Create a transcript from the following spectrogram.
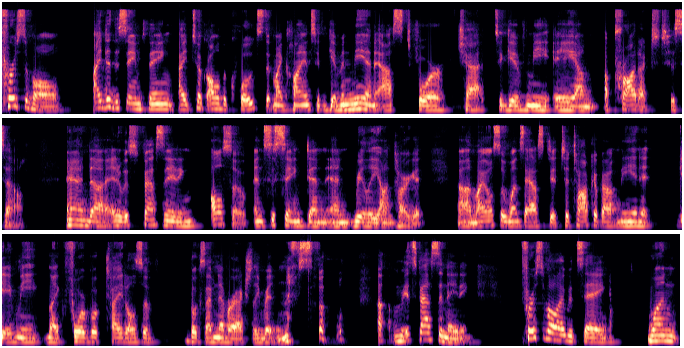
first of all, I did the same thing. I took all the quotes that my clients had given me and asked for chat to give me a um, a product to sell and uh, and it was fascinating also and succinct and and really on target. Um, I also once asked it to talk about me, and it gave me like four book titles of books I've never actually written. so um, it's fascinating. First of all, I would say one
